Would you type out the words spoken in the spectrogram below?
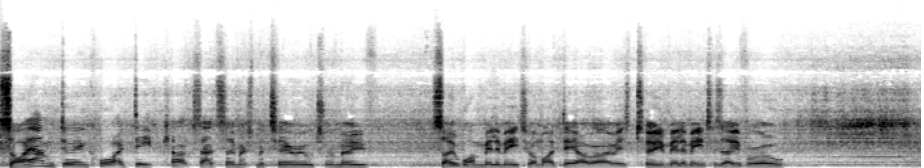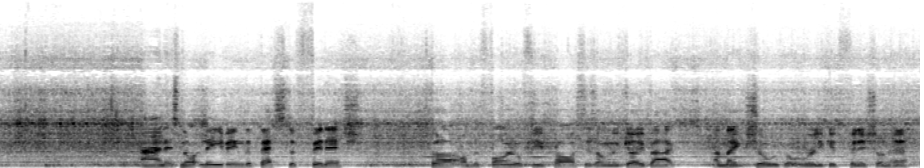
So I am doing quite a deep cut because I had so much material to remove. So one millimeter on my DRO is two millimeters overall. and it's not leaving the best of finish but on the final few passes I'm going to go back and make sure we've got a really good finish on here.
